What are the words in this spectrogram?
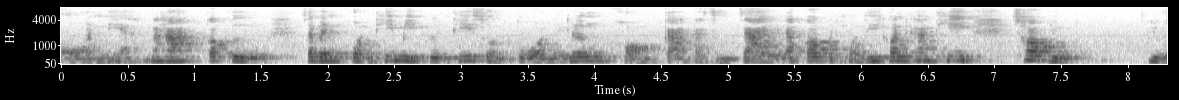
อ่อนเนี่ยนะคะก็คือจะเป็นคนที่มีพื้นที่ส่วนตัวในเรื่องของการตัดสินใจ แล้วก็เป็นคนที่ค่อนข้างที่ชอบอยู่อยู่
